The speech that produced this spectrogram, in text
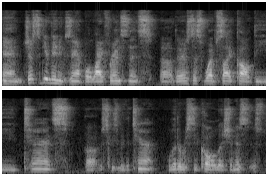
And just to give you an example, like for instance, uh, there's this website called the Terrence, uh, excuse me, the Tarrant Literacy Coalition. It's, it's,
